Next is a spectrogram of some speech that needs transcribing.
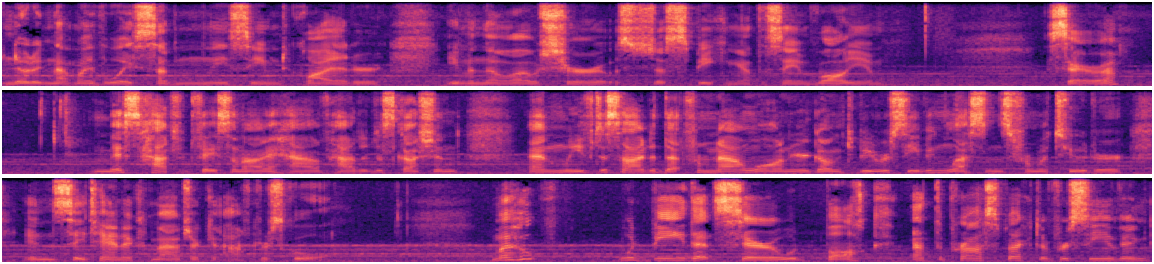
noting that my voice suddenly seemed quieter, even though I was sure it was just speaking at the same volume. Sarah, Miss Hatchetface and I have had a discussion, and we've decided that from now on you're going to be receiving lessons from a tutor in satanic magic after school. My hope would be that Sarah would balk at the prospect of receiving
